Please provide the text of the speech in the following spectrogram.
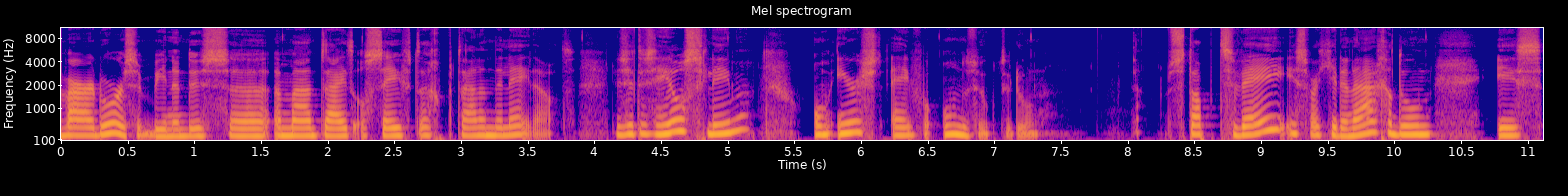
waardoor ze binnen dus een maand tijd al 70 betalende leden had. Dus het is heel slim om eerst even onderzoek te doen. Stap 2 is wat je daarna gaat doen, is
